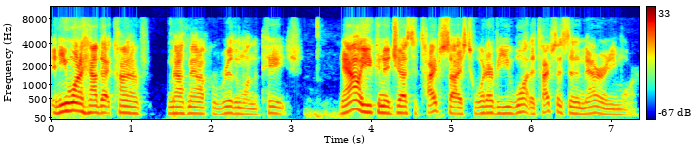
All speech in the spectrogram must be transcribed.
and you want to have that kind of mathematical rhythm on the page. Now you can adjust the type size to whatever you want. The type size doesn't matter anymore.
